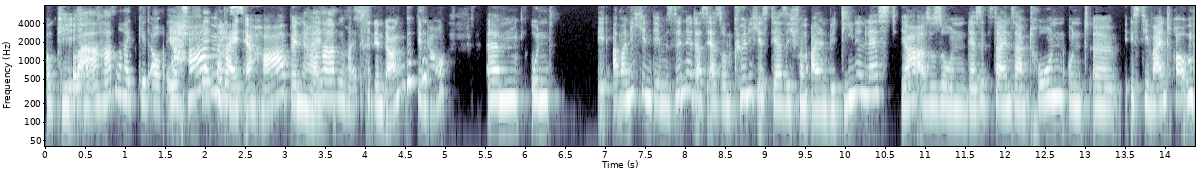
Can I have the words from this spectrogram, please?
Okay. Aber Erhabenheit geht auch. Jetzt Erhabenheit, Erhabenheit. Erhabenheit. Vielen Dank, genau. ähm, und aber nicht in dem Sinne, dass er so ein König ist, der sich von allen bedienen lässt. Ja, also so ein, der sitzt da in seinem Thron und äh, isst die Weintrauben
